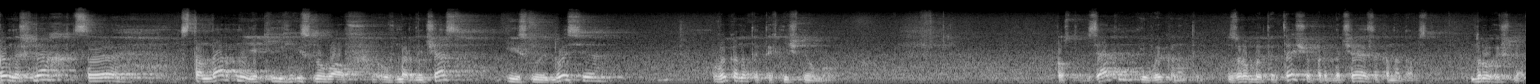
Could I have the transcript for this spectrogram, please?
Певний шлях це стандартний, який існував в мирний час і існує досі, виконати технічні умови. Просто взяти і виконати, зробити те, що передбачає законодавство. Другий шлях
